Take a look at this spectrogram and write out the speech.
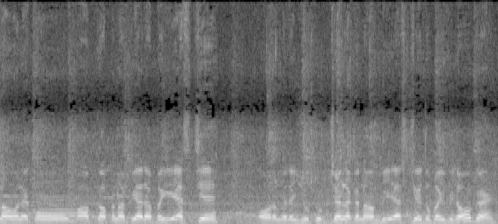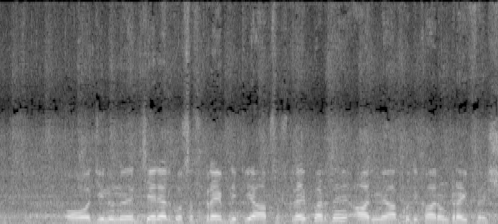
अस्सलाम वालेकुम, आपका अपना प्यारा भाई एस जे और मेरे यूट्यूब चैनल का नाम भी एस जे दुबई ब्लॉग है। और जिन्होंने चैनल को सब्सक्राइब नहीं किया, आप सब्सक्राइब कर दें। आज मैं आपको दिखा रहा हूँ ड्राई फ़िश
